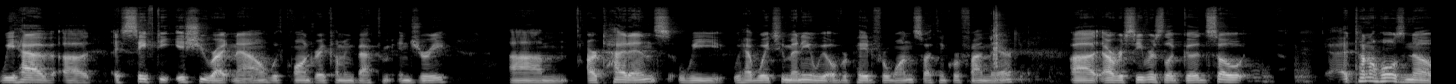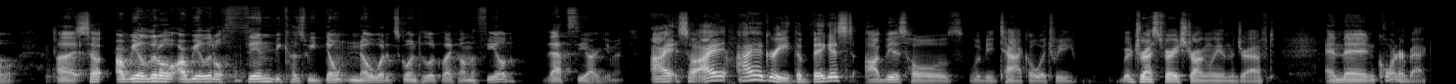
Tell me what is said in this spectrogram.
We have uh, a safety issue right now with Quandre coming back from injury. Um, our tight ends, we we have way too many, and we overpaid for one, so I think we're fine there. Uh, our receivers look good. So a ton of holes, no. Uh, So are we a little are we a little thin because we don't know what it's going to look like on the field? That's the argument. I so I I agree. The biggest obvious holes would be tackle, which we addressed very strongly in the draft, and then cornerback.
